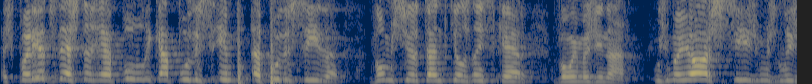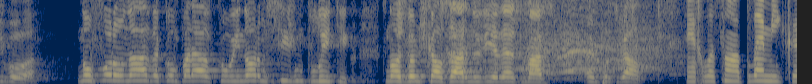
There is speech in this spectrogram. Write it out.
as paredes desta República apodrecida vão mexer tanto que eles nem sequer vão imaginar. Os maiores sismos de Lisboa não foram nada comparado com o enorme sismo político que nós vamos causar no dia 10 de março em Portugal. Em relação à polémica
